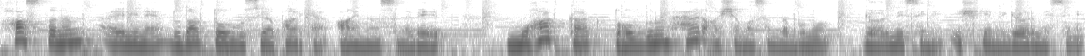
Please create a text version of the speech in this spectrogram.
hastanın eline dudak dolgusu yaparken aynasını verip muhakkak dolgunun her aşamasında bunu görmesini, işlemi görmesini,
